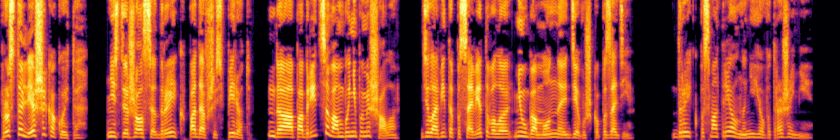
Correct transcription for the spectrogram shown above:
просто леший какой-то!» Не сдержался Дрейк, подавшись вперед. «Да, побриться вам бы не помешало», — деловито посоветовала неугомонная девушка позади. Дрейк посмотрел на нее в отражении.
